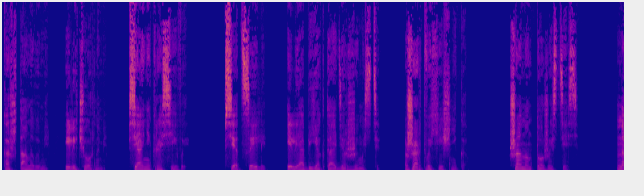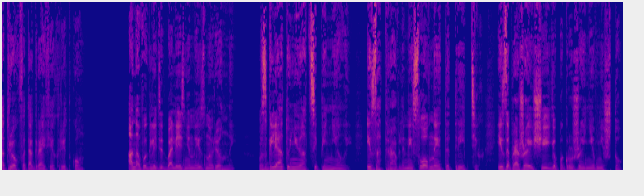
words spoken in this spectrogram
каштановыми или черными. Все они красивые, все цели или объекты одержимости, жертвы хищника. Шаннон тоже здесь. На трех фотографиях редком. Она выглядит болезненно изнуренной, взгляд у нее оцепенелый и затравленный, словно это триптих, изображающий ее погружение в ничто.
